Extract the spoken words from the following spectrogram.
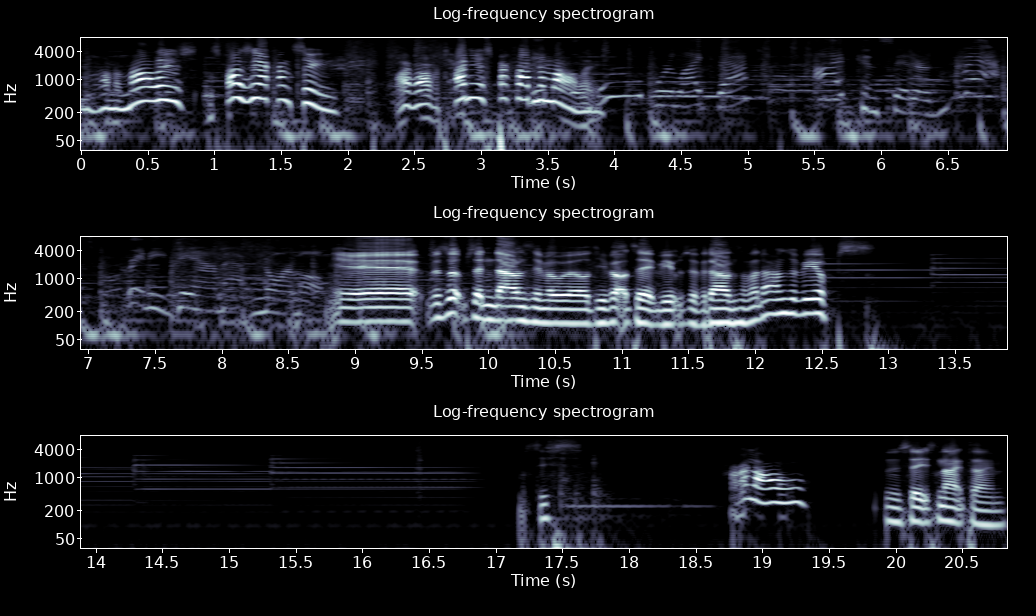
Anomalies, as far as I can see, I have a tiny speck of anomaly. world were like that, I'd consider that pretty damn abnormal. Yeah, there's ups and downs in the world. You've got to take the ups with the downs and the downs with the ups. What's this? Hello. I'm gonna say it's night time.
